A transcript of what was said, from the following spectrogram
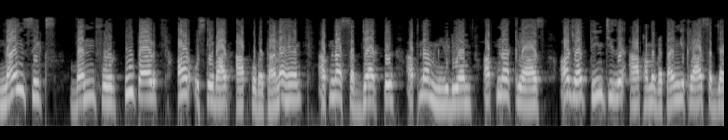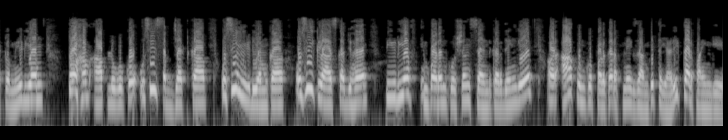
nine six one four two पर, और उसके बाद आपको बताना है अपना सब्जेक्ट, अपना मीडियम, अपना क्लास और जो है तीन चीज़ें आप हमें बताएँगे क्लास सब्जेक्ट और मीडियम तो हम आप लोगों को उसी सब्जेक्ट का, उसी मीडियम का, उसी क्लास का जो है पीडीएफ इंपॉर्टेंट क्वेश्चन सेंड कर देंगे और आप उनको पढ़कर अपने एग्ज़ाम की तैयारी कर पाएँगे।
